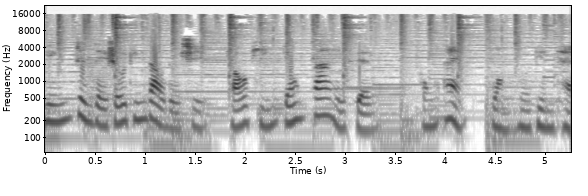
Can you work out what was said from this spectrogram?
您正在收听到的是调频幺八 FM 同爱网络电台。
